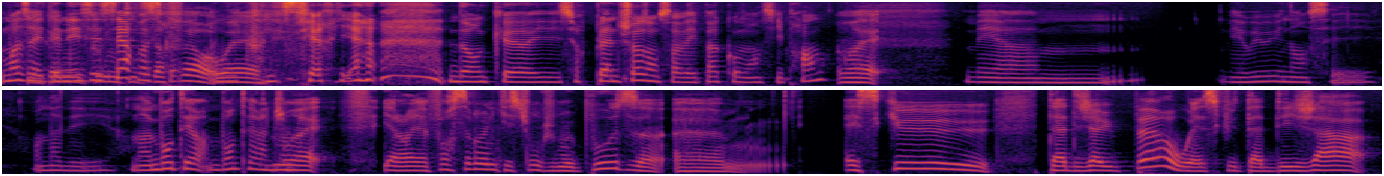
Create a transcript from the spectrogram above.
moi, ça a été nécessaire parce qu'on ouais. ne connaissait rien. Donc, euh, sur plein de choses, on ne savait pas comment s'y prendre. Ouais. Mais, euh, mais oui, oui, non, c'est... On a, des... on a un bon, terrain, bon terrain de jeu. Ouais. Et alors, il y a forcément une question que je me pose. est-ce que tu as déjà eu peur ou est-ce que tu as déjà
